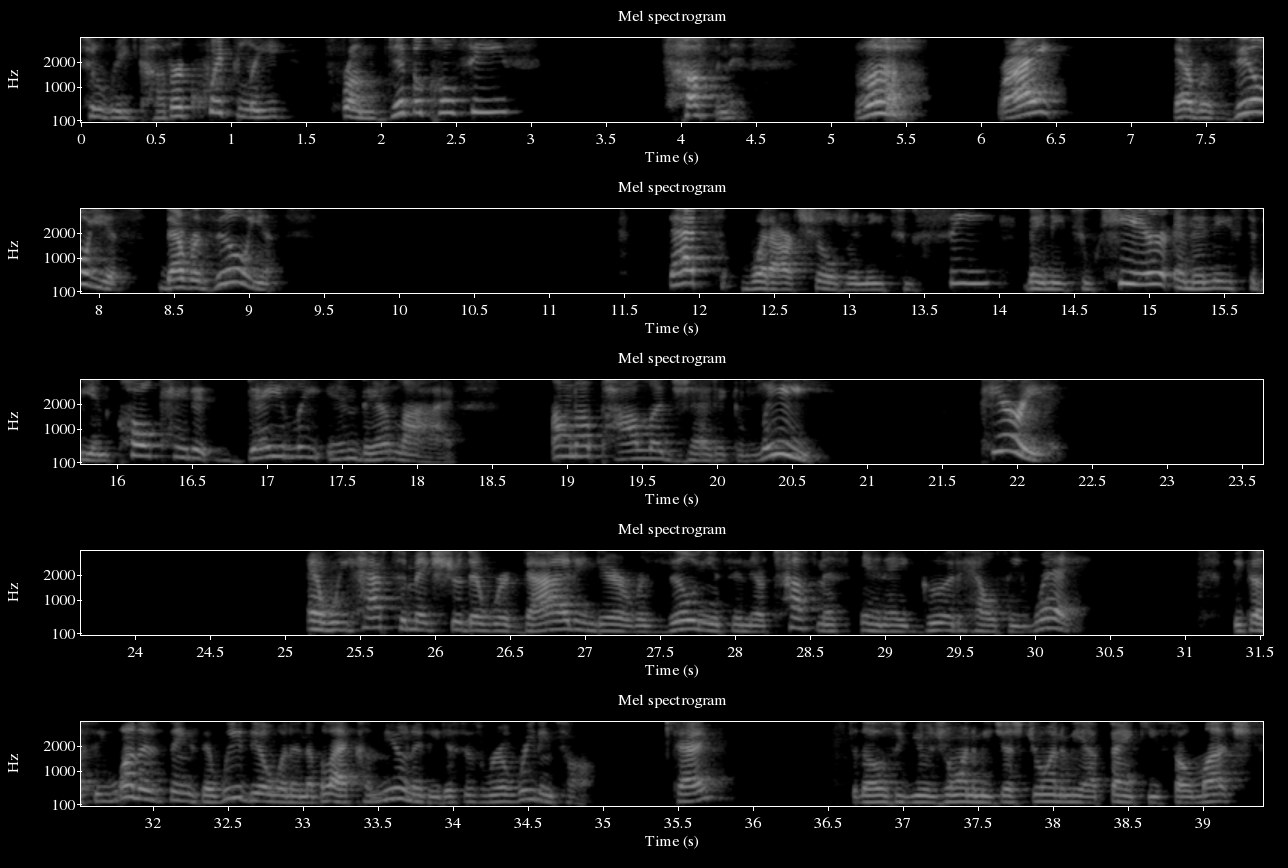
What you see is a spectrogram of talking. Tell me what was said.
to recover quickly from difficulties, toughness. Ugh, right? That resilience, that resilience. That's what our children need to see, they need to hear, and it needs to be inculcated daily in their lives, unapologetically period. And we have to make sure that we're guiding their resilience and their toughness in a good, healthy way. Because, see, one of the things that we deal with in the Black community, this is real reading talk. Okay. For those of you joining me, just joining me, I thank you so much.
